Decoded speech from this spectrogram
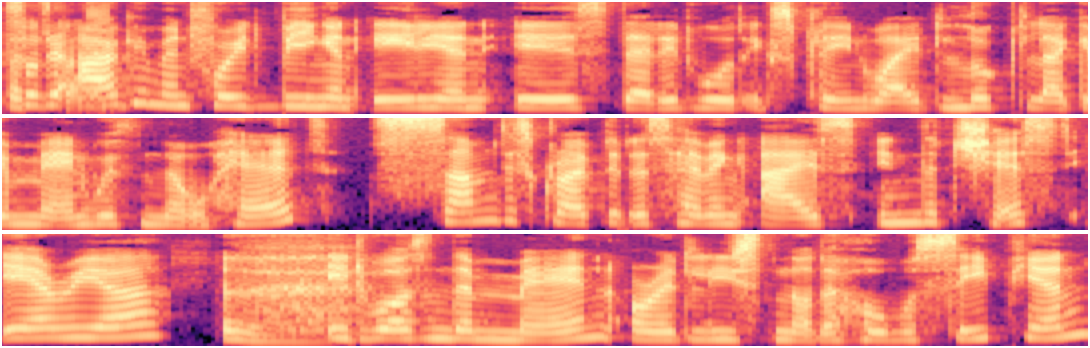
So the argument for it being an alien is that it would explain why it looked like a man with no head. Some described it as having eyes in the chest area. It wasn't a man, or at least not a Homo sapien.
